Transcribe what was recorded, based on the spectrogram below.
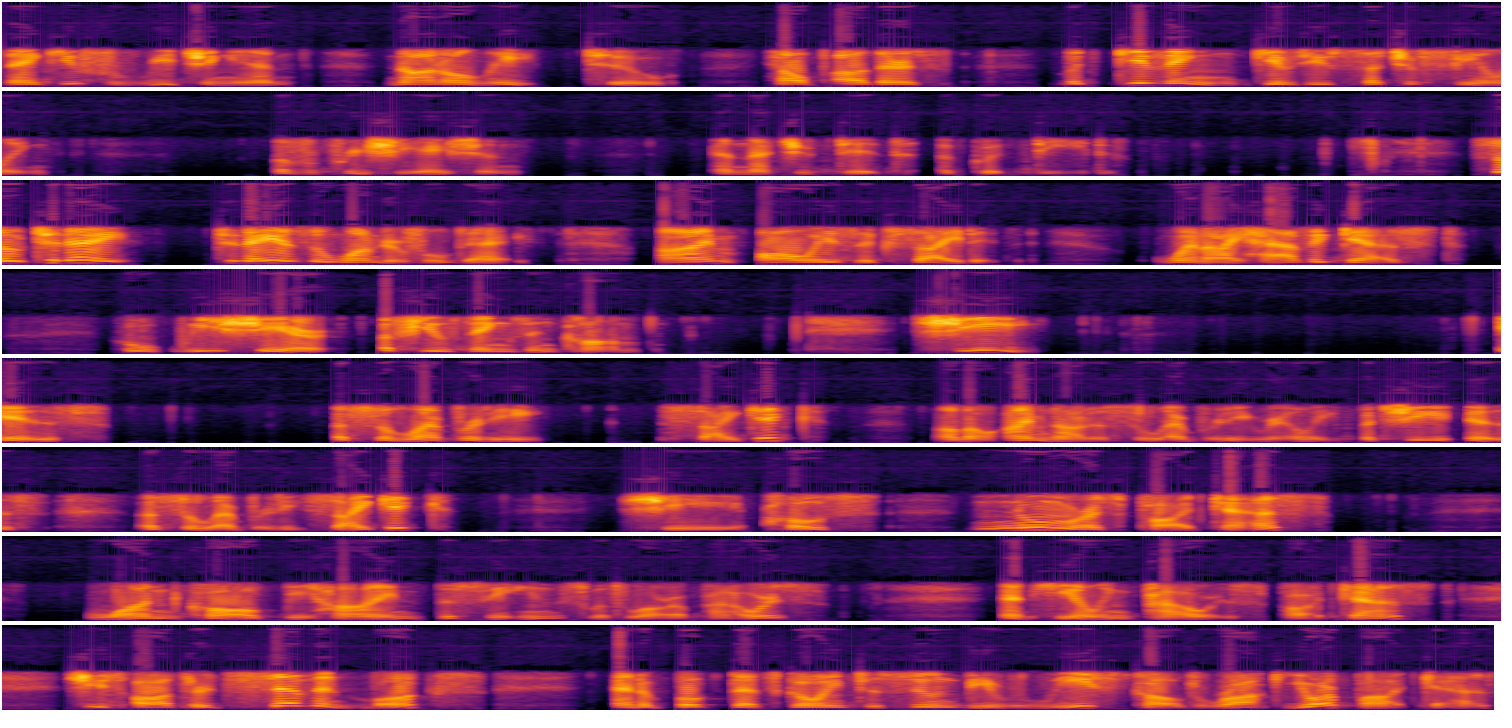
Thank you for reaching in, not only to help others, but giving gives you such a feeling of appreciation and that you did a good deed. So today, today is a wonderful day. I'm always excited when I have a guest who we share a few things in common. She is a celebrity psychic, although I'm not a celebrity really, but she is a celebrity psychic. She hosts numerous podcasts, one called Behind the Scenes with Laura Powers and Healing Powers podcast. She's authored seven books and a book that's going to soon be released called Rock Your Podcast.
